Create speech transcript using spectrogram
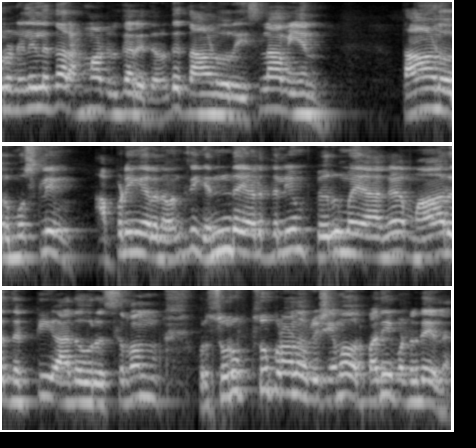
ஒரு நிலையில் தான் ரஹ்மான் இருக்கார் இதை வந்து தான் ஒரு இஸ்லாமியன். தான் ஒரு முஸ்லீம் அப்படிங்கிறத வந்து எந்த இடத்துலையும் பெருமையாக மாறுதட்டி அதை ஒரு சிரம் ஒரு சுரு சூப்பரான ஒரு விஷயமா அவர் பதிவு பண்ணுறதே இல்லை.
